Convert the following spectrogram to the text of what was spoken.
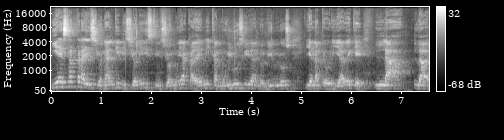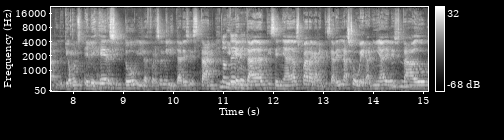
Y esa tradicional división y distinción muy académica, muy lúcida en los libros y en la teoría de que la, la digamos, el ejército y las fuerzas militares están inventadas, diseñadas para garantizar la soberanía del Estado,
